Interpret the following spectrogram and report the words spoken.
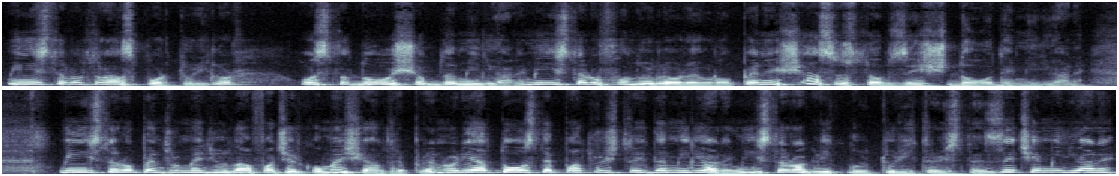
Ministerul Transporturilor 128 de milioane, Ministerul Fondurilor Europene 682 de milioane, Ministerul pentru Mediul de Afaceri, Comerț și Antreprenoria 243 de milioane, Ministerul Agriculturii 310 milioane,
